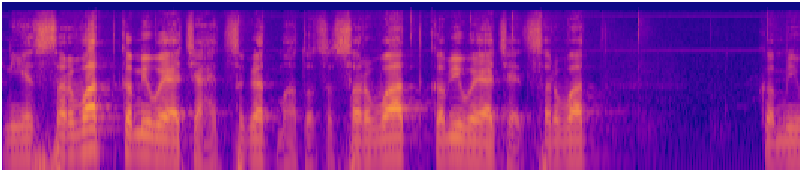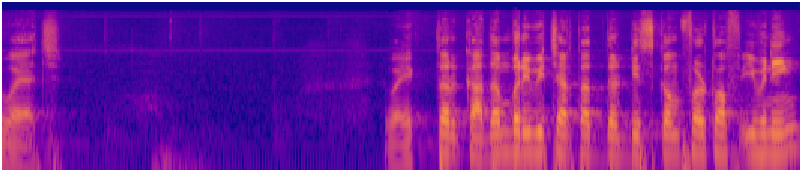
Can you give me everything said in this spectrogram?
आणि हे सर्वात कमी वयाचे आहेत सगळ्यात महत्वाचं सर्वात कमी वयाचे आहेत सर्वात कमी वयाचे. एकतर कादंबरी विचारतात the discomfort of evening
